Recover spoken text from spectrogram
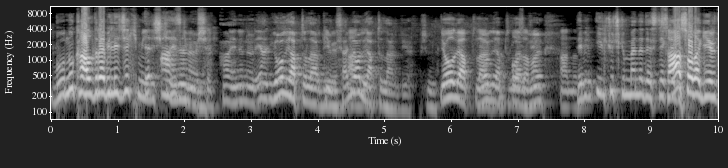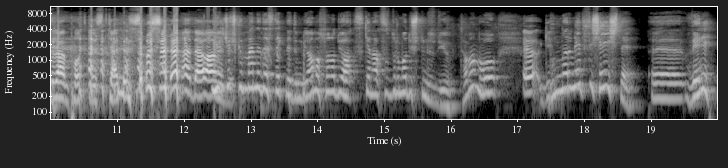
bunu kaldırabilecek mi ilişkiniz aynen gibi öyle. bir şey. Aynen öyle. Yani yol yaptılar diyor Gibi, mesela. Yol anladım. yaptılar diyor. Şimdi Yol yaptılar. Yol yaptılar O zaman diyor. anladım. ne bileyim ilk üç gün ben de destekledim. Sağa sola girdiren podcast kendinize devam İlk edin. üç gün ben de destekledim diyor ama sonra diyor haksızken haksız duruma düştünüz diyor. Tamam mı? O E, bunların hepsi şey işte e, veri.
